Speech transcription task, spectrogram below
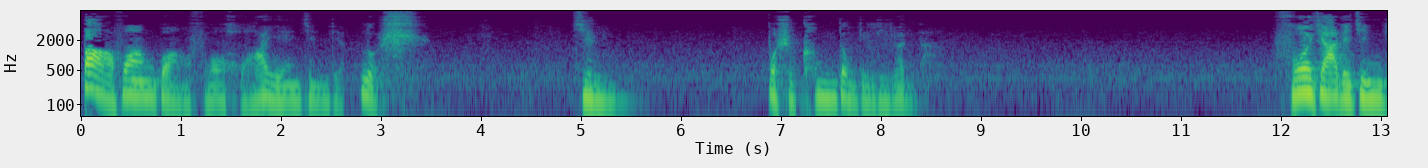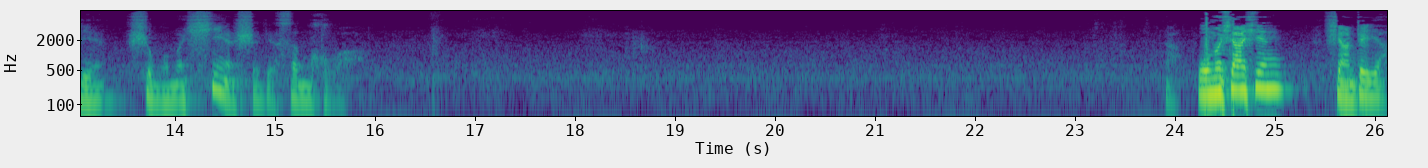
大方广佛华严经》的落实，经不是空洞的理论呐。佛家的经典是我们现实的生活！我们相信，像这样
